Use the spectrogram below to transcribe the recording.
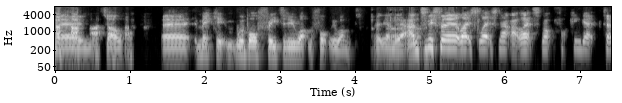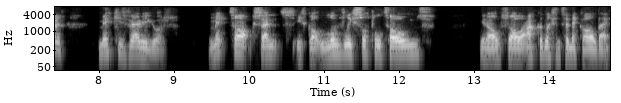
Um, so uh, make it. We're both free to do what the fuck we want at the end of that. And to be fair, let's let's not let's not fucking get. Ter- Mick is very good. Mick talks sense. He's got lovely subtle tones. You know, so I could listen to Mick all day.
